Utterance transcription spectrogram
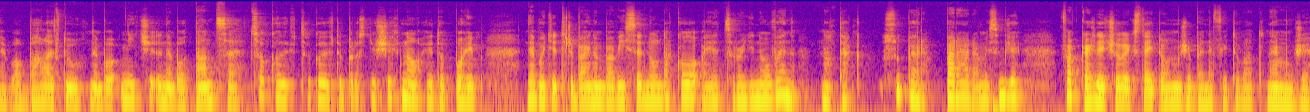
nebo baletu, nebo, nič, nebo tance, cokoliv, cokoliv, to prostě všechno, je to pohyb. Nebo tě třeba jenom baví sednout na kolo a jet s rodinou ven. No tak super, paráda. Myslím, že fakt každý člověk z toho může benefitovat. Nemůže,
